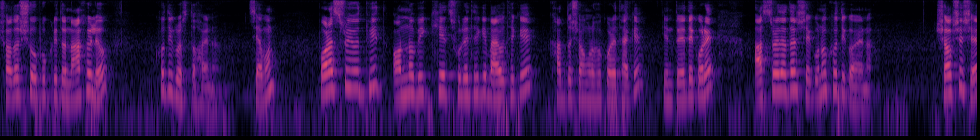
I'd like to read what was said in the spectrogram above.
সদস্য উপকৃত না হলেও ক্ষতিগ্রস্ত হয় না। যেমন, পরাশ্রয়ী উদ্ভিদ অন্ন বৃক্ষে ছুলে থেকে বায়ু থেকে খাদ্য সংগ্রহ করে থাকে, কিন্তু এতে করে আশ্রয়দাতার সে কোনো ক্ষতি করে না। সবশেষে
